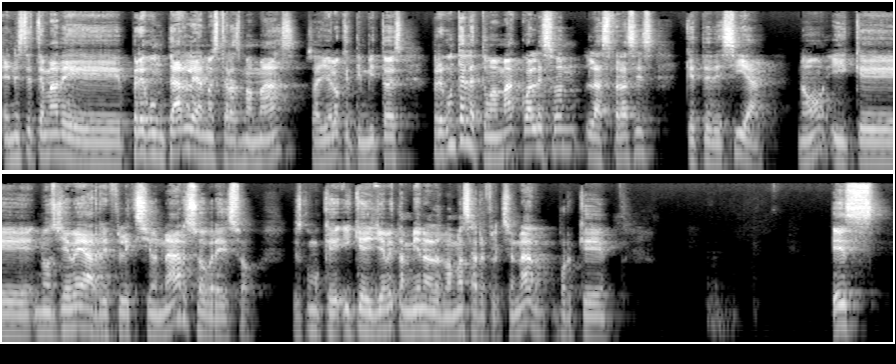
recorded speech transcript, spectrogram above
en este tema de preguntarle a nuestras mamás. O sea, yo lo que te invito es, pregúntale a tu mamá cuáles son las frases que te decía, ¿no? Y que nos lleve a reflexionar sobre eso. Es como que, y que lleve también a las mamás a reflexionar, porque es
